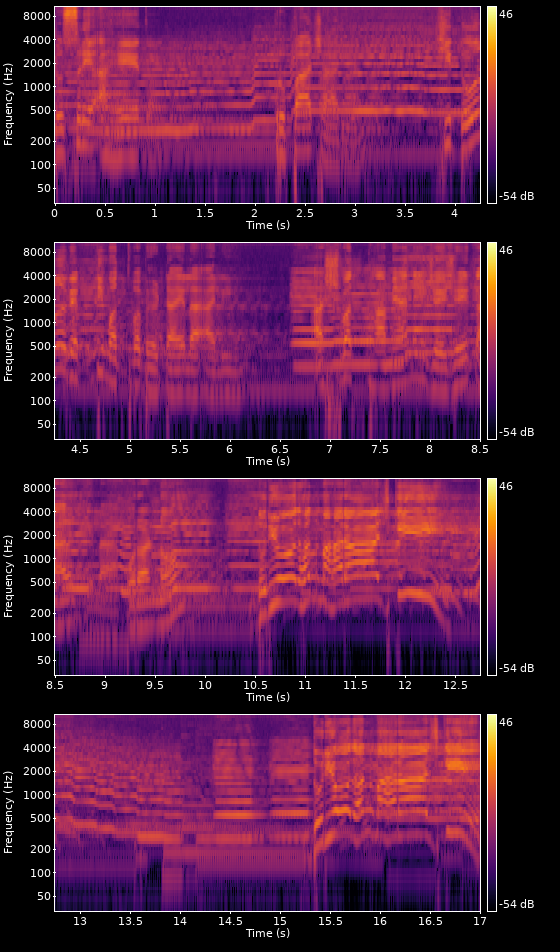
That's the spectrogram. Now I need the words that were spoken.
दुसरे आहेत कृपाचार्य. ही दोन व्यक्तिमत्व भेटायला आली. अश्वत्थाम्याने जय जयकार केला. पोरांनो दुर्योधन महाराज की! दुर्योधन महाराज की!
